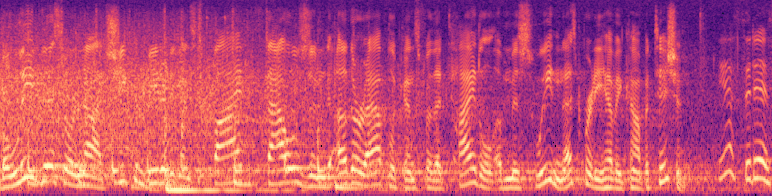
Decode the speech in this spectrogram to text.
Believe this or not, she competed against 5,000 other applicants for the title of Miss Sweden. That's pretty heavy competition. Yes, it is.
